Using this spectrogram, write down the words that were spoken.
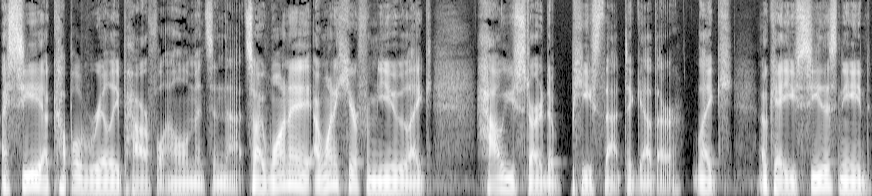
I see a couple really powerful elements in that. So I want to I want to hear from you like how you started to piece that together. Like okay, you see this need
